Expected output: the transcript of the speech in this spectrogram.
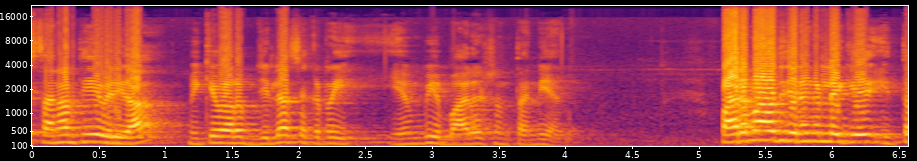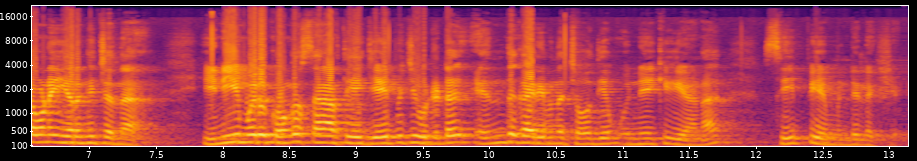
സ്ഥാനാർത്ഥിയെ വരിക മിക്കവാറും ജില്ലാ സെക്രട്ടറി എം വി ബാലകൃഷ്ണൻ തന്നെയാകും. പരമാവധി ജനങ്ങളിലേക്ക് ഇത്തവണ ഇറങ്ങിച്ചെന്ന് ഇനിയും ഒരു കോൺഗ്രസ് സ്ഥാനാർത്ഥിയെ ജയിപ്പിച്ചു വിട്ടിട്ട് എന്ത് കാര്യമെന്ന ചോദ്യം ഉന്നയിക്കുകയാണ് സി പി എമ്മിന്റെ ലക്ഷ്യം.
